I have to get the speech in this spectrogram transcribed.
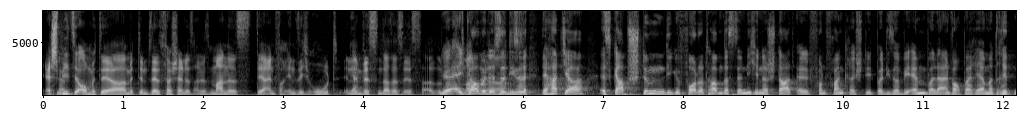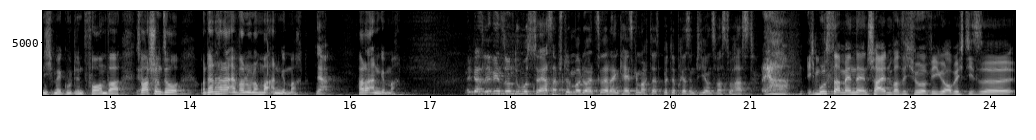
Er spielt ja, auch mit, der, mit dem Selbstverständnis eines Mannes, der einfach in sich ruht, in Ja. dem Wissen, dass es ist. Also, Ja, das ich glaube, dass er diese, der hat ja, es gab Stimmen, die gefordert haben, dass der nicht in der Startelf von Frankreich steht bei dieser WM, weil er einfach bei Real Madrid nicht mehr gut in Form war. Es war schon so, und dann hat er einfach nur noch mal angemacht. Ja. Hat er angemacht. Niklas Levinson, du musst zuerst abstimmen, weil du als Dritter deinen Case gemacht hast. Bitte präsentier uns, was du hast. Ja, ich musste am Ende entscheiden, was ich höher wiege, ob ich diese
